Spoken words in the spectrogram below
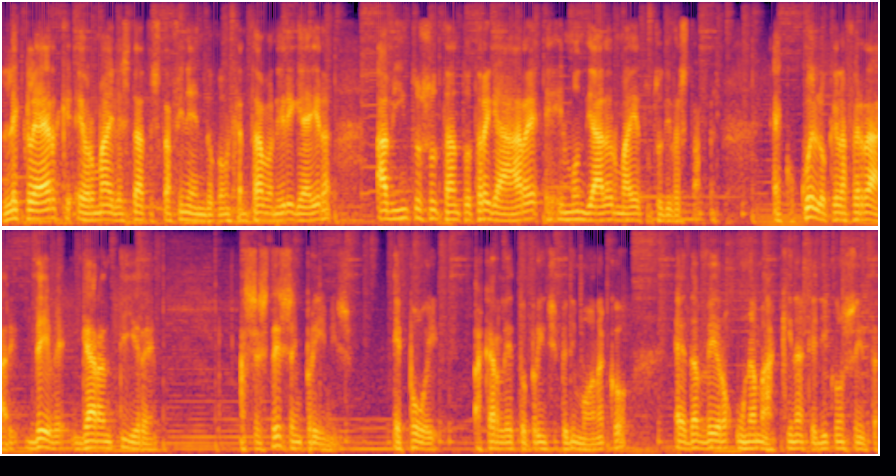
Leclerc, e ormai l'estate sta finendo come cantavano i Righeira, ha vinto soltanto tre gare e il mondiale ormai è tutto di Verstappen. Ecco, quello che la Ferrari deve garantire a se stessa in primis e poi a Carletto Principe di Monaco è davvero una macchina che gli consenta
